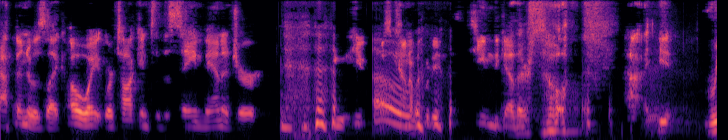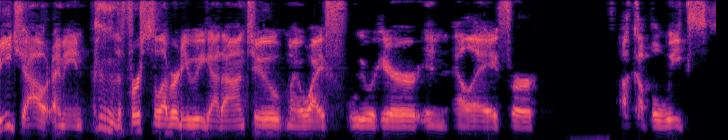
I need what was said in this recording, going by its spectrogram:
happened, it was like, oh wait, we're talking to the same manager. he, he was Oh. kind of putting his team together. So uh, reach out. I mean, the first celebrity we got onto, my wife, we were here in LA for a couple weeks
